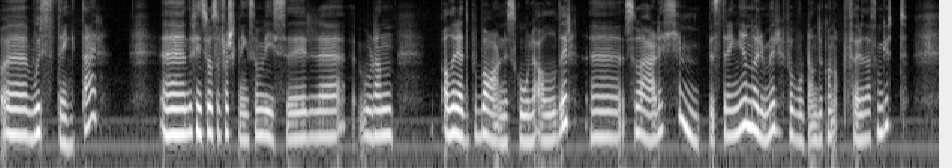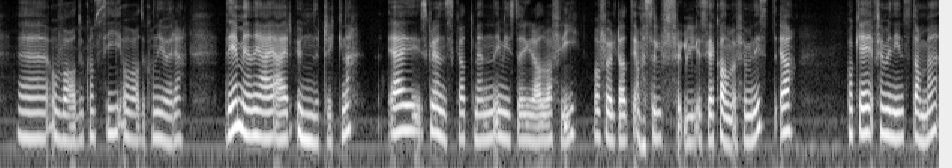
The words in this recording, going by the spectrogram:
Eh, hvor strengt det er. Det fins jo også forskning som viser hvordan allerede på barneskolealder så er det kjempestrenge normer for hvordan du kan oppføre deg som gutt. Eh, og hva du kan si, og hva du kan gjøre. Det mener jeg er undertrykkende. Jeg skulle ønske at menn i mye større grad var fri og følte at ja, men selvfølgelig skal jeg kalle meg feminist. Ja, OK, feminin stamme.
